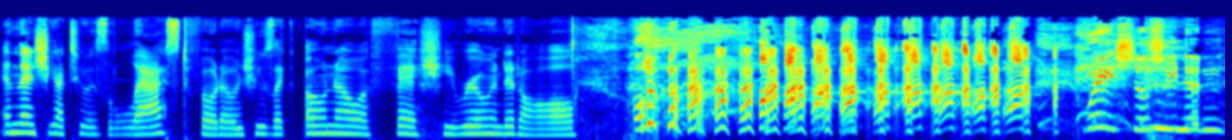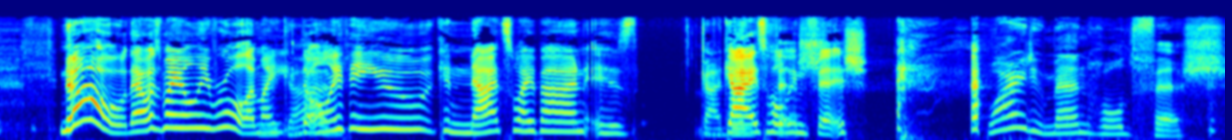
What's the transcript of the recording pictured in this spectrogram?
and then she got to his last photo and she was like oh no a fish he ruined it all Wait, so she didn't. no that was my only rule i'm oh my like the only thing you cannot swipe on is Goddamn guys holding fish. fish Why do men hold fish?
